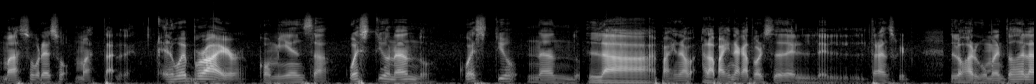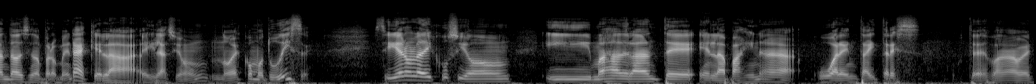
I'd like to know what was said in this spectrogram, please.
más sobre eso más tarde. El juez Breyer comienza cuestionando, cuestionando la página, a la página 14 del, del transcript, los argumentos de Landau diciendo, pero mira, es que la legislación no es como tú dices. Siguieron la discusión y más adelante en la página 43, ustedes van a ver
